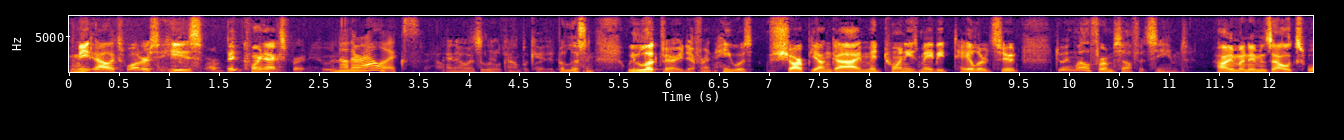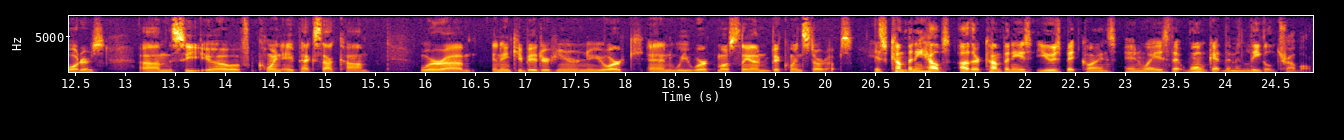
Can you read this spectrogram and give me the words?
Meet, meet Alex Waters. He's our Bitcoin expert. Who Another Alex. I know it's a little complicated, but listen, we looked very different. He was sharp young guy, mid twenties maybe, tailored suit, doing well for himself. It seemed. Hi, my name is Alex Waters. I'm the CEO of CoinApex.com. We're um, an incubator here in New York, and we work mostly on Bitcoin startups. His company helps other companies use bitcoins in ways that won't get them in legal trouble.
